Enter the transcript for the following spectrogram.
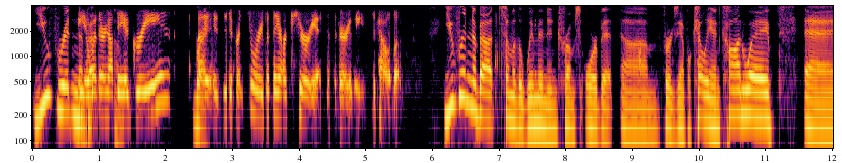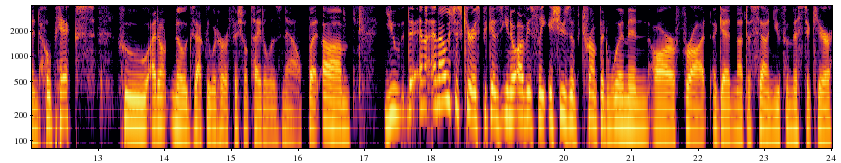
You've written you know, about, whether or not they agree. Right. Uh, it's a different story, but they are curious at the very least of how it looks. You've written about some of the women in Trump's orbit. Um, for example, Kellyanne Conway and Hope Hicks, who I don't know exactly what her official title is now, but um, you and and I was just curious because you know obviously issues of Trump and women are fraught. Again, not to sound euphemistic here,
